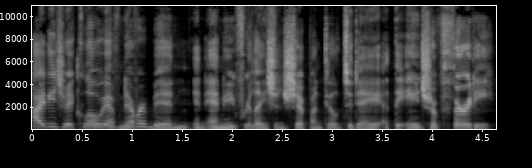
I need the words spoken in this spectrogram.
Hi, DJ Chloe. I've never been in any relationship until today at the age of 30.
